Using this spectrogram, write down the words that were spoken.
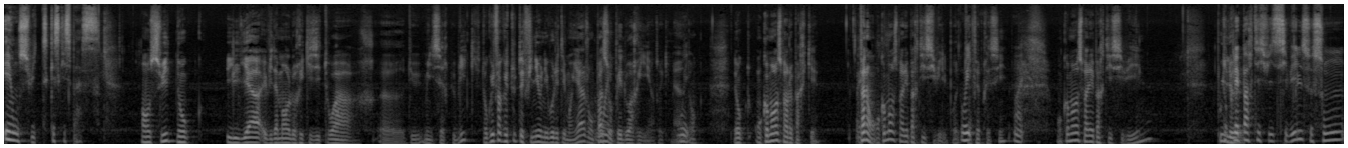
et ensuite, qu'est-ce qui se passe? Ensuite, donc, il y a évidemment le réquisitoire euh, du ministère public. Donc, une fois que tout est fini au niveau des témoignages, on passe Oui. aux plaidoiries, entre guillemets. hein. Oui. Donc, donc, on commence par le parquet. Oui. Enfin non, on commence par les parties civiles, pour être tout à fait précis. On commence par les parties civiles. Puis Donc le- les parties civiles, ce sont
